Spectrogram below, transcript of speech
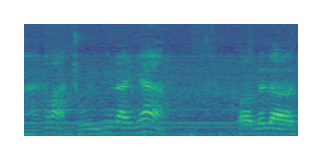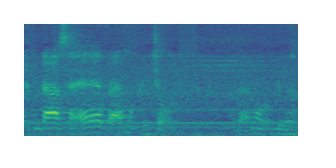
Đấy, các bạn chú ý như đây nhá. Rồi bây giờ chúng ta sẽ vẽ một cái chỗ, vẽ một đường.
